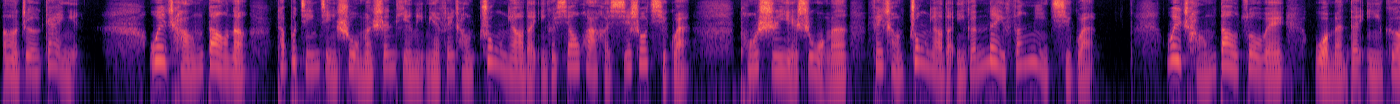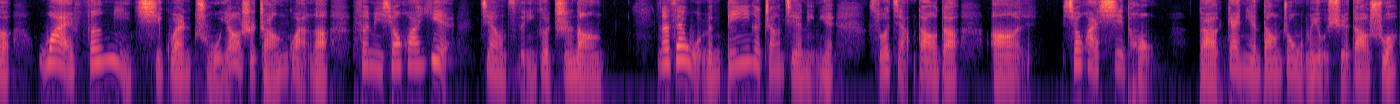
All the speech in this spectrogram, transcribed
嗯，这个概念。胃肠道呢，它不仅仅是我们身体里面非常重要的一个消化和吸收器官，同时也是我们非常重要的一个内分泌器官。胃肠道作为我们的一个外分泌器官，主要是掌管了分泌消化液这样子的一个职能。那在我们第一个章节里面所讲到的，呃，消化系统。的概念当中，我们有学到说，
